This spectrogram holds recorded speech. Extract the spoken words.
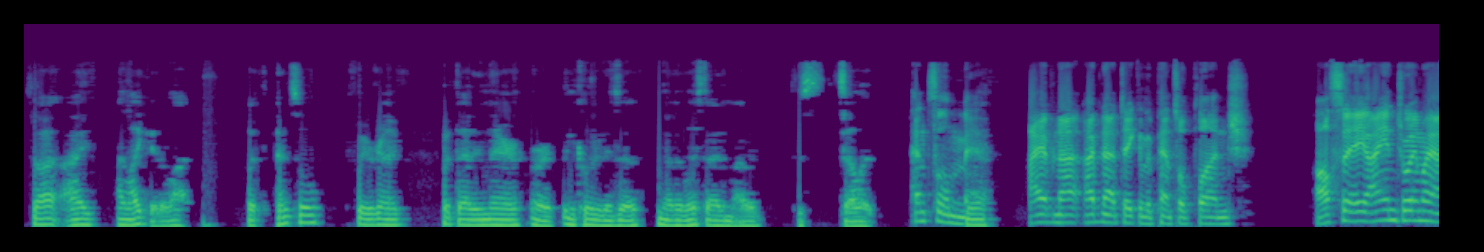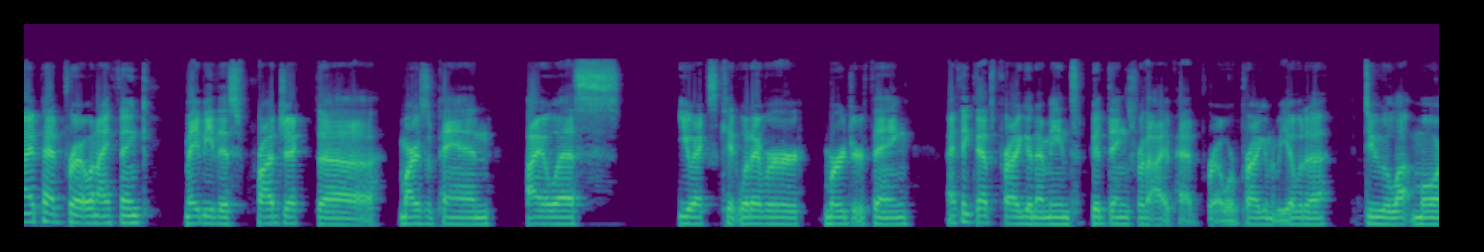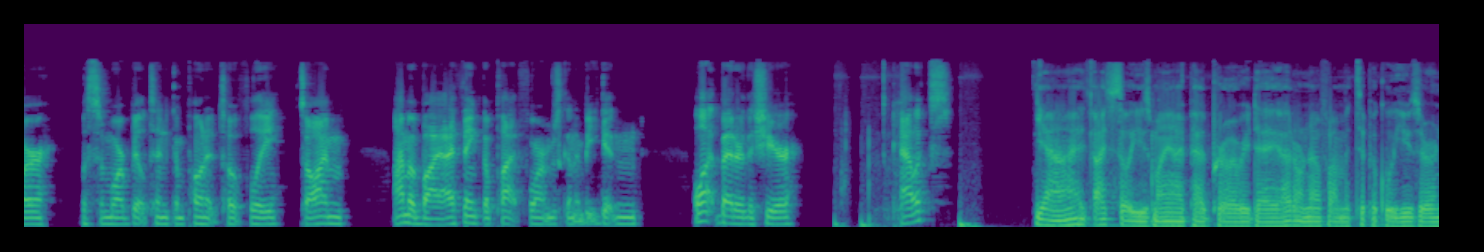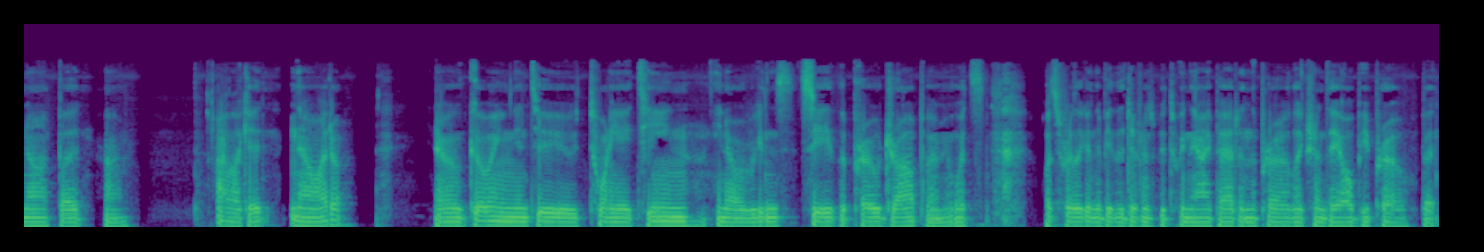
So I, I, I like it a lot. But the pencil, if we were going to put that in there or include it as a, another list item, I would just sell it. Pencil meh. Yeah. I have not I've not taken the pencil plunge. I'll say I enjoy my iPad Pro and I think maybe this project uh Marzipan iOS UX kit whatever merger thing. I think that's probably going to mean some good things for the iPad Pro. We're probably going to be able to do a lot more with some more built-in components hopefully. So I'm I'm a buy. I think the platform is going to be getting a lot better this year. Alex? Yeah, I, I still use my iPad Pro every day. I don't know if I'm a typical user or not, but um, I like it. No, I don't. You know, going into 2018, you know, we can see the Pro drop. I mean, what's what's really going to be the difference between the iPad and the Pro? Like, shouldn't they all be Pro? But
